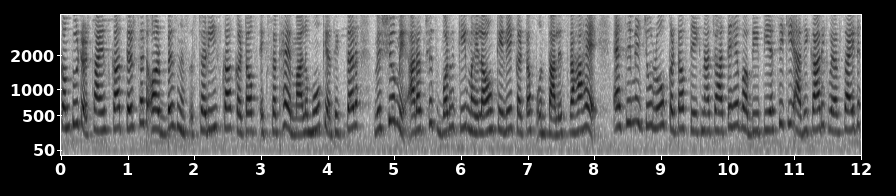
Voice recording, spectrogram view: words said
कंप्यूटर साइंस का तिरसठ और बिज़नेस स्टडीज़ का कट ऑफ़ इकसठ है। मालूम हो कि अधिकतर विषयों में आरक्षित वर्ग की महिलाओं के लिए कट ऑफ़ उनतालीस रहा है। ऐसे में जो लोग कट ऑफ़ देखना चाहते हैं, वह बीपीएससी की आधिकारिक वेबसाइट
